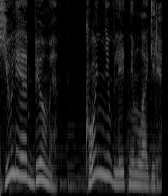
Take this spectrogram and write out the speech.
Юлия Бёме. Конни в летнем лагере.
